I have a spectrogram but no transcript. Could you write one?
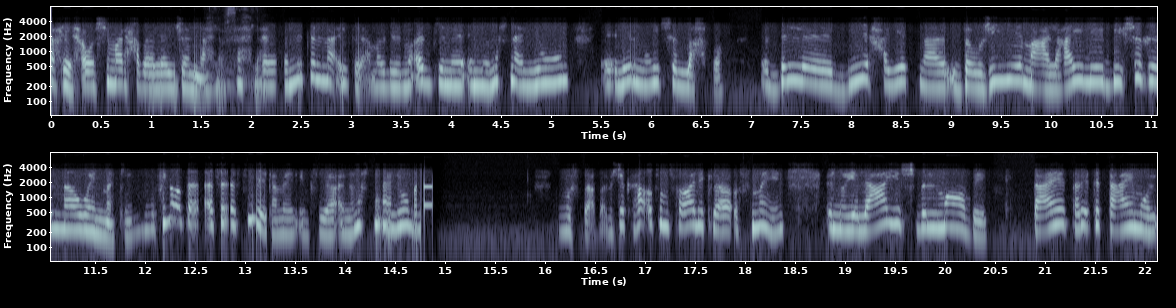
صحيح. أول شيء مرحبا للجنه أهلا وسهلا. آه مثل ما قلت امل بالمقدمة إنه نحن اليوم آه، لازم نعيش اللحظة. بحياتنا الزوجية مع العائله بشغلنا وين ما كان. وفي نقطة أساسية كمان قلت إنه نحن اليوم المستقبل. مش هيك هقسم سؤالك لقسمين إنه يلي عايش بالماضي طريقة التعامل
